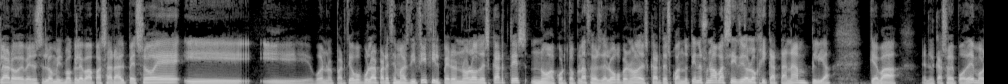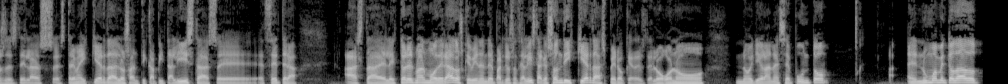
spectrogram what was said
Claro, es lo mismo que le va a pasar al PSOE y, bueno, el Partido Popular parece más difícil, pero no lo descartes, no a corto plazo desde luego, pero no lo descartes. Cuando tienes una base ideológica tan amplia que va, en el caso de Podemos, desde la extrema izquierda, los anticapitalistas, eh, etcétera, hasta electores más moderados que vienen del Partido Socialista, que son de izquierdas, pero que desde luego no, no llegan a ese punto, en un momento dado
